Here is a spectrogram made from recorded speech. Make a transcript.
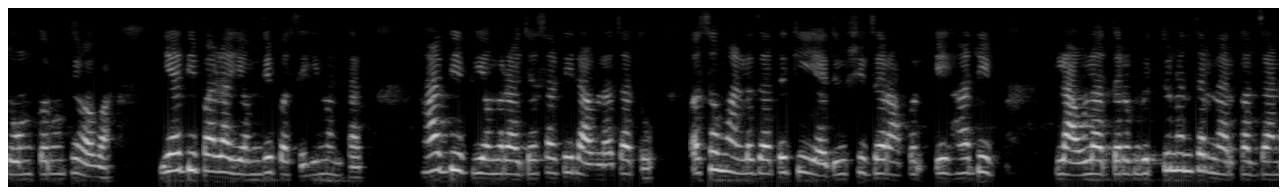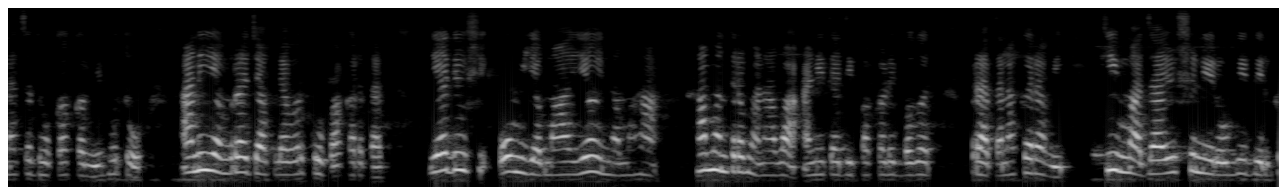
तोंड करून ठेवावा. या दीपाला यमदीप असेही म्हणतात. हा दीप यमराजासाठी लावला जातो. असं मानलं जातं की या दिवशी जर आपण हा दीप लावला तर मृत्यूनंतर नरकात जाण्याचा धोका कमी होतो आणि यमराज आपल्यावर कृपा करतात. या दिवशी ओम यमाय नमः हा मंत्र म्हणावा आणि त्या दीपाकडे बघत प्रार्थना करावी की माझं आयुष्य निरोगी, दीर्घ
